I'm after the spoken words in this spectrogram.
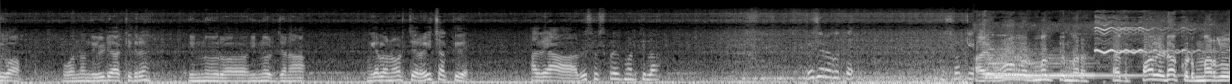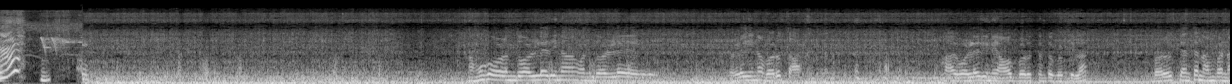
ಈಗ ಒಂದೊಂದು ವೀಡಿಯೋ ಹಾಕಿದರೆ ಇನ್ನೂರು ಇನ್ನೂರು ಜನ ಹಂಗೆಲ್ಲ ನೋಡ್ತೀವಿ ರೀಚ್ ಆಗ್ತಿದೆ. ಆದರೆ ಯಾರು ಸಬ್ಸ್ಕ್ರೈಬ್ ಮಾಡ್ತಿಲ್ಲ. ಬೇಜಾರಾಗುತ್ತೆ. It's ನಮಗೂ ಒಂದು ಒಳ್ಳೆ ದಿನ ಒಂದು ಒಳ್ಳೆ ಒಳ್ಳೆ ದಿನ ಬರುತ್ತಾ? ಆಗ ಒಳ್ಳೆ ದಿನ ಯಾವಾಗ ಬರುತ್ತೆ ಅಂತ ಗೊತ್ತಿಲ್ಲ. ಬರುತ್ತೆ ಅಂತ ನಂಬೋಣ.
